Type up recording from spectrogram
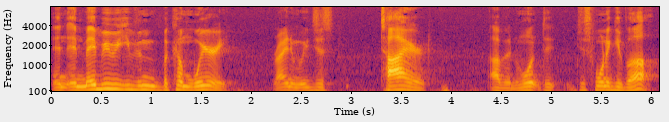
And, and maybe we even become weary, right? And we just tired of it and want to, just want to give up.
